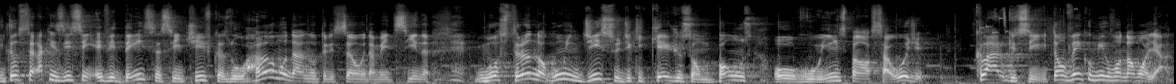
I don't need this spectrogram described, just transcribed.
Então, será que existem evidências científicas no ramo da nutrição e da medicina mostrando algum indício de que queijos são bons ou ruins para nossa saúde? Claro que sim, então vem comigo, vamos dar uma olhada.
